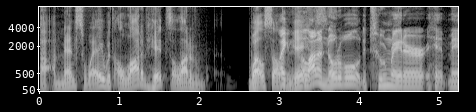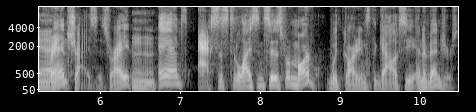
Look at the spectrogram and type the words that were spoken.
uh, immense way with a lot of hits, a lot of well selling Like games, a lot of notable Tomb Raider, Hitman. franchises, right? Mhm. And access to licenses from Marvel with Guardians of the Galaxy and Avengers.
